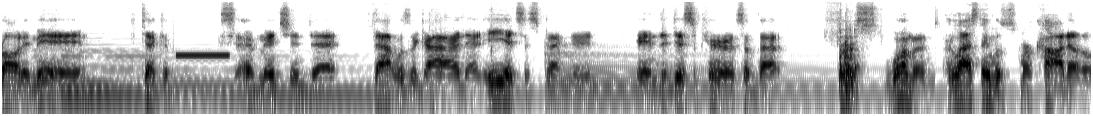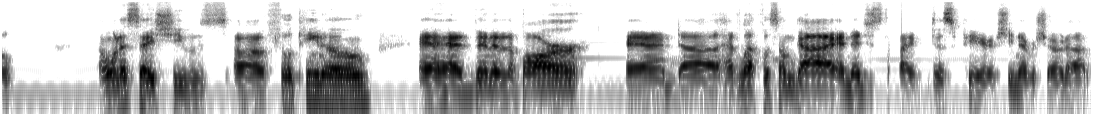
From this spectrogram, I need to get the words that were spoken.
brought him in, Detective had mentioned that that was a guy that he had suspected in the disappearance of that first woman. Her last name was Mercado. I want to say she was uh, Filipino and had been at a bar and uh, had left with some guy and then just like disappeared. She never showed up.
